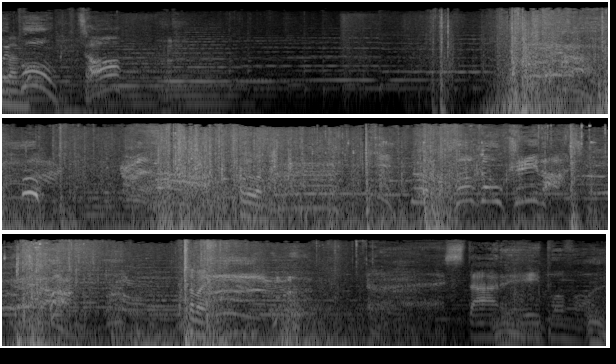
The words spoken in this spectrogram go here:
Drzewem. punkt, co? Podoba mi się. Ukrywasz? Dawaj. Stary i powolny.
